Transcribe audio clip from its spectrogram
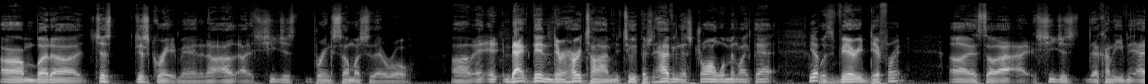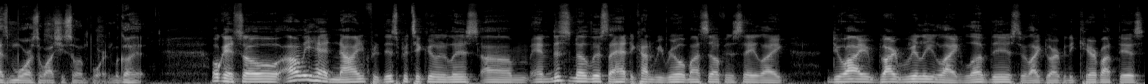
Um, but uh, just just great, man, and I, I, she just brings so much to that role. Um, and, and back then, during her time too, especially having a strong woman like that Yep. was very different. Uh, and so I, I, she just that kind of even adds more as to why she's so important. But go ahead. Okay, so I only had nine for this particular list, um, and this is another list I had to kind of be real with myself and say like, do I do I really like love this or like do I really care about this?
